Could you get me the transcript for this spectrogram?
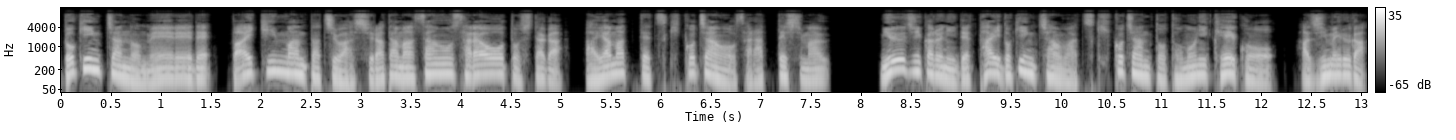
ドキンちゃんの命令で、バイキンマンたちは白玉さんをさらおうとしたが、誤って月子ちゃんをさらってしまう。ミュージカルに出たいドキンちゃんは月子ちゃんと共に稽古を始めるが、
